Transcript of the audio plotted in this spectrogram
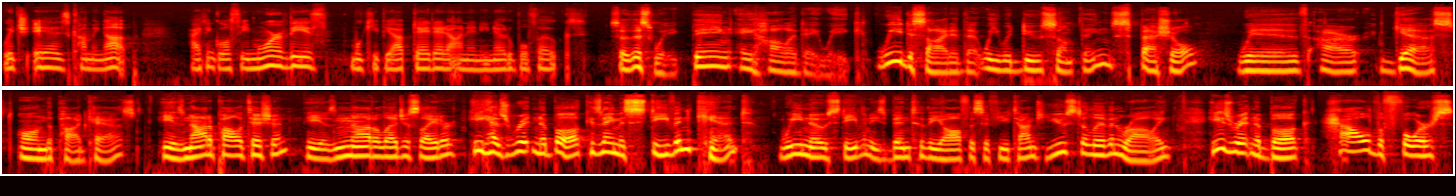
which is coming up, I think we'll see more of these. We'll keep you updated on any notable folks. So, this week, being a holiday week, we decided that we would do something special with our guest on the podcast. He is not a politician, he is not a legislator. He has written a book. His name is Stephen Kent. We know Stephen. He's been to the office a few times, used to live in Raleigh. He's written a book, How the Force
